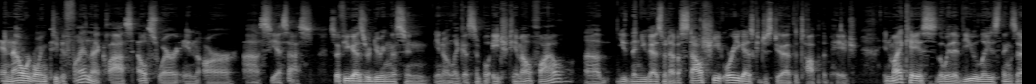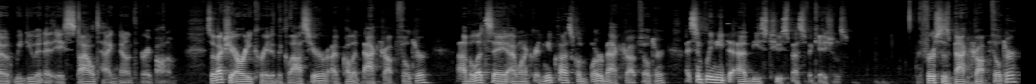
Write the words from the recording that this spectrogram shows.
And now we're going to define that class elsewhere in our uh, CSS. So if you guys are doing this in, you know, like a simple HTML file, uh, you, then you guys would have a style sheet, or you guys could just do that at the top of the page. In my case, the way that Vue lays things out, we do it at a style tag down at the very bottom. So I've actually already created the class here. I've called it backdrop filter. Uh, but let's say I want to create a new class called blur backdrop filter. I simply need to add these two specifications. The first is backdrop filter,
